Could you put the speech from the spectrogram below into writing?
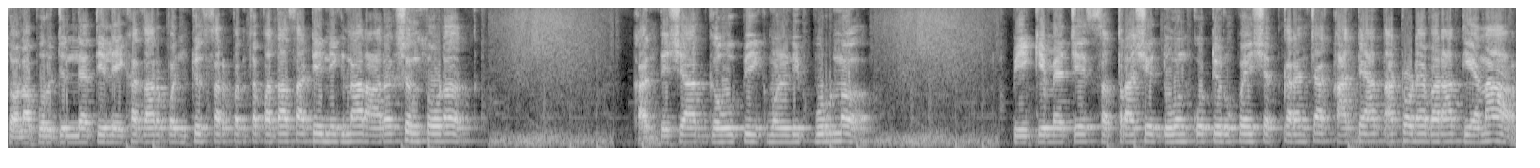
सोलापूर जिल्ह्यातील एक हजार पंचवीस सरपंच पदासाठी निघणार आरक्षण सोडत. खानदेशात गहू पीक मळणी पूर्ण. पीक विम्याचे सतराशे दोन कोटी रुपये शेतकऱ्यांच्या खात्यात आठवड्याभरात येणार.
